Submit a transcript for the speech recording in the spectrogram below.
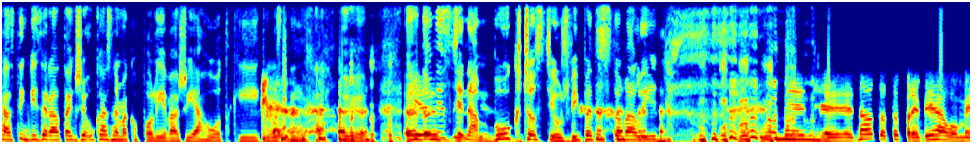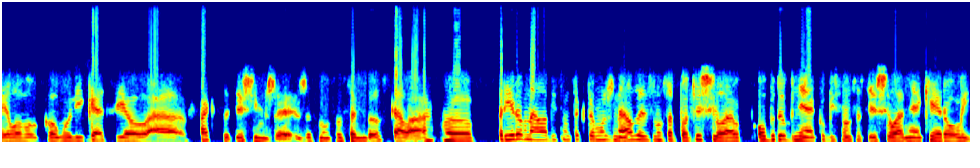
Casting vyzeral tak, že ukáž nám, ako polievaš jahôdky, Kristýnka. Doneste nám buk, čo ste už vypestovali. Nie, nie, no toto prebiehalo mailovou komunikáciou a fakt sa teším, že, že som sa sem dostala. Prirovnala by som to k tomu, že naozaj som sa potešila obdobne, ako by som sa tešila nejakej roli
